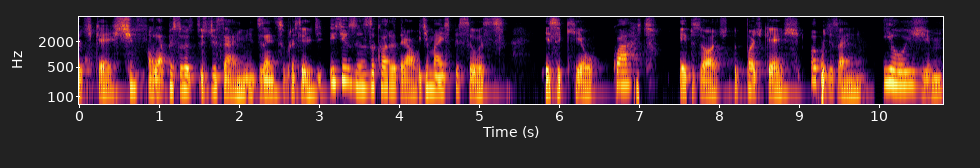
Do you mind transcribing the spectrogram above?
Podcast. Olá, pessoas do design, design de sobrancelha de estilos do CorelDRAW e demais pessoas. Esse aqui é o quarto episódio do podcast Open Design. E hoje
